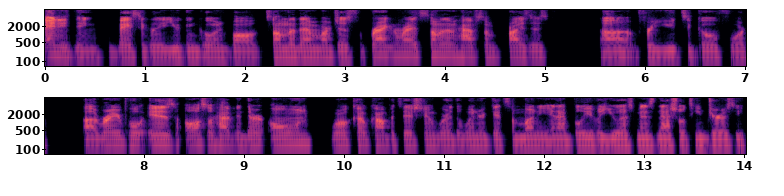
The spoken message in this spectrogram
anything basically. You can go involved. Some of them are just for bragging rights. Some of them have some prizes uh, for you to go for. Uh, Run Your Pool is also having their own World Cup competition where the winner gets some money and I believe a U.S. men's national team jersey.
